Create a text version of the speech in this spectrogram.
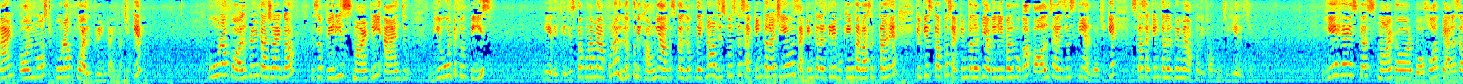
एंड ऑलमोस्ट पूरा फॉयल प्रिंट आएगा, ठीक है? पूरा फॉयल प्रिंट आ जाएगा। It's a very smartly and beautiful piece ये देखिए, जिसका पूरा मैं आपको ना लुक दिखाऊँगी, आप इसका लुक देखना और जिसको इसका सेकंड कलर चाहिए, वो सेकंड कलर के लिए बुकिंग करवा सकता है, क्योंकि इसका आपको सेकंड कलर भी अवेलेबल होगा ऑल साइजेस के अंदर, ठीक है? इसका सेकंड कलर भी मैं आपको दिखाऊँगी, जी, ये देखिए। ये है इसका स्मार्ट और बहुत प्यारा सा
